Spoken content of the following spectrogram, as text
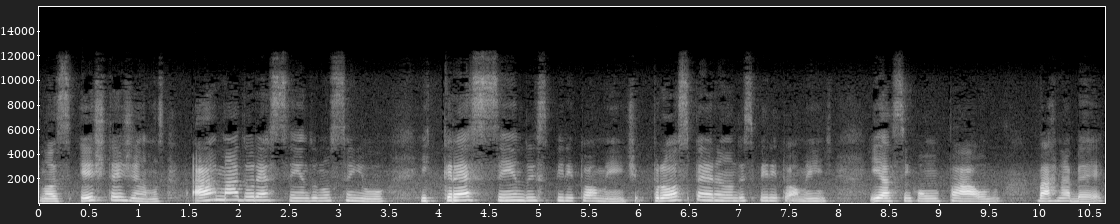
nós estejamos amadurecendo no Senhor e crescendo espiritualmente, prosperando espiritualmente, e assim como Paulo, Barnabé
